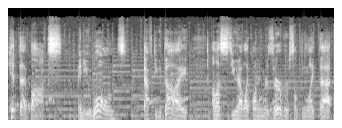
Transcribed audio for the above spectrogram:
hit that box, and you won't after you die, unless you have like one in reserve or something like that,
